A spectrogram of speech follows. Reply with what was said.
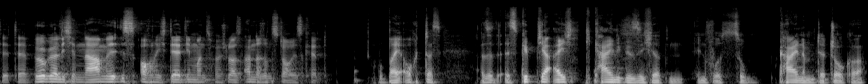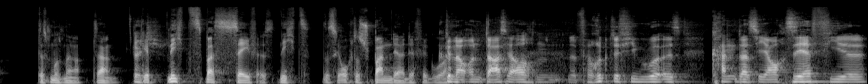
der, der bürgerliche Name ist auch nicht der, den man zum Beispiel aus anderen Stories kennt. Wobei auch das, also es gibt ja eigentlich keine gesicherten Infos zu keinem der Joker. Das muss man ja sagen. Es gibt nichts, was safe ist. Nichts. Das ist ja auch das Spannende an der Figur. Genau, und da es ja auch eine verrückte Figur ist, kann das ja auch sehr viel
